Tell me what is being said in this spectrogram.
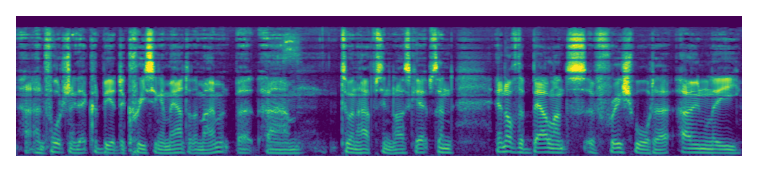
Uh, unfortunately, that could be a decreasing amount at the moment, but um, 2.5% ice caps. And, and of the balance of fresh water, only,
